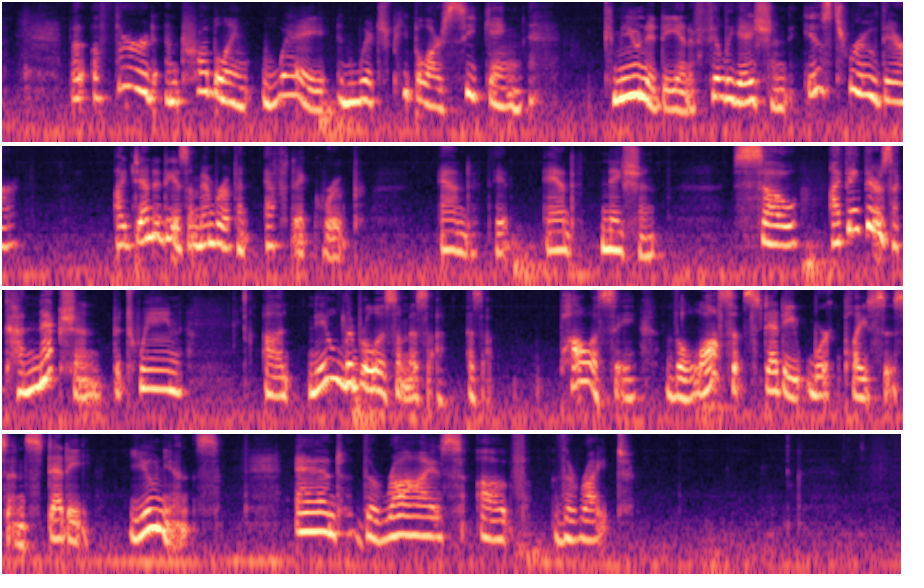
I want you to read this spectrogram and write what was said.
But a third and troubling way in which people are seeking community and affiliation is through their identity as a member of an ethnic group and, and nation. So I think there's a connection between uh, neoliberalism as a, as a policy, the loss of steady workplaces and steady unions, and the rise of the right.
